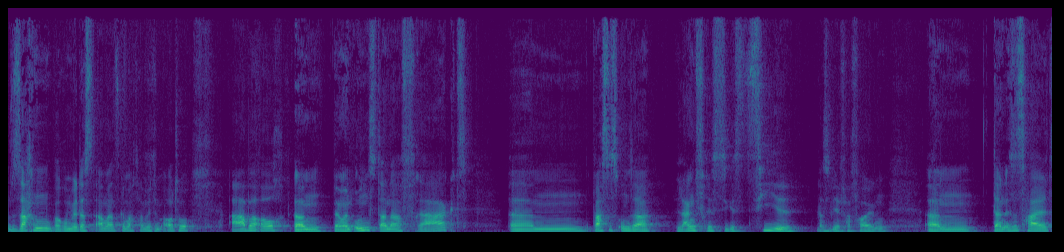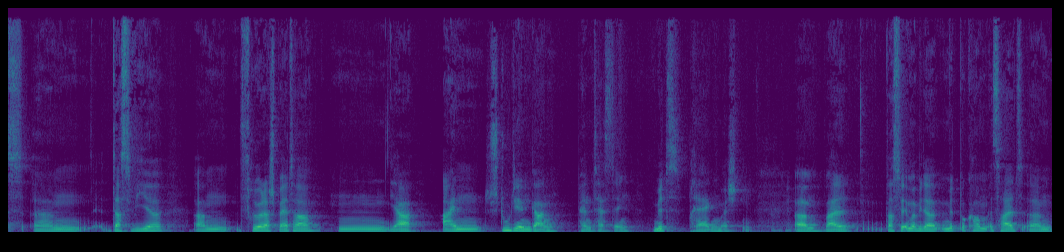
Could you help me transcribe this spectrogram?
Sachen, warum wir das damals gemacht haben mit dem Auto. Aber auch, ähm, wenn man uns danach fragt, ähm, was ist unser langfristiges Ziel, das wir verfolgen, ähm, dann ist es halt, ähm, dass wir ähm, früher oder später mh, ja, einen Studiengang Pentesting mitprägen möchten. Ähm, weil was wir immer wieder mitbekommen, ist halt, ähm,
